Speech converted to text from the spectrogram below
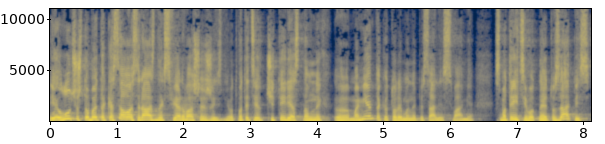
И лучше, чтобы это касалось разных сфер вашей жизни. Вот, вот эти четыре основных э, момента, которые мы написали с вами. Смотрите вот на эту запись.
